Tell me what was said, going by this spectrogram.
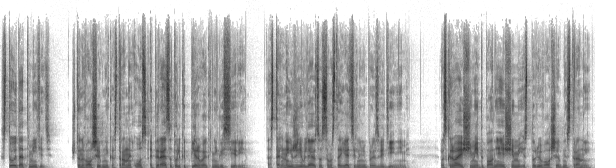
стоит отметить, что на волшебника страны Оз опирается только первая книга серии. Остальные же являются самостоятельными произведениями, раскрывающими и дополняющими историю волшебной страны –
